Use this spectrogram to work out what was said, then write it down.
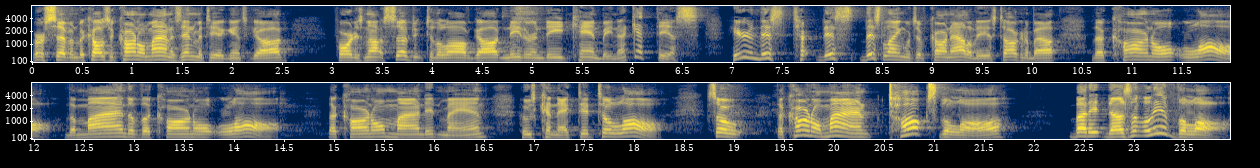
Verse 7 Because the carnal mind is enmity against God, for it is not subject to the law of God, neither indeed can be. Now get this. Here in this, this, this language of carnality is talking about the carnal law, the mind of the carnal law, the carnal minded man who's connected to law. So the carnal mind talks the law, but it doesn't live the law.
